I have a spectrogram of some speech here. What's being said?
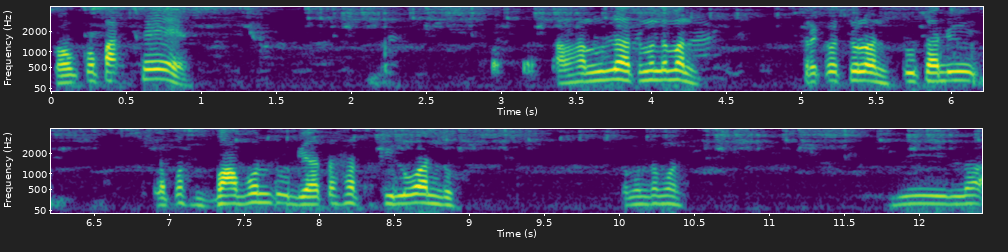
Koko pakse. Alhamdulillah teman-teman. Strike kocolan tuh tadi lepas babon tuh di atas satu kiloan tuh teman-teman gila.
